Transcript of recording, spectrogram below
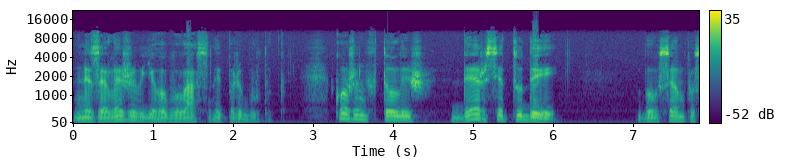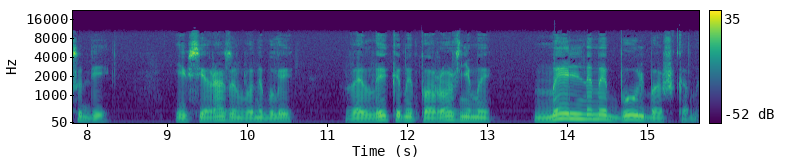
не залежав його власний прибуток. Кожен, хто лиш дерся туди, був сам по собі, і всі разом вони були великими порожніми мильними бульбашками.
